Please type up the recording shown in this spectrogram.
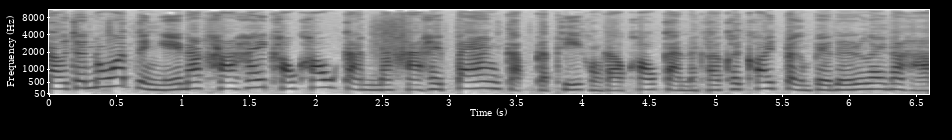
เราจะนวดอย่างนี้นะคะ ให้เขาเข้ากันนะคะ ให้แป้งกับกะทิของเราเข้ากันนะคะ ค่อย ๆ เติมไปเรื่อย ๆ นะคะ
